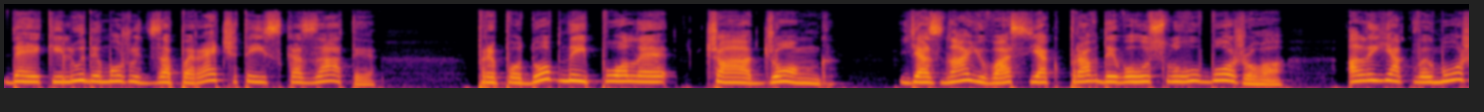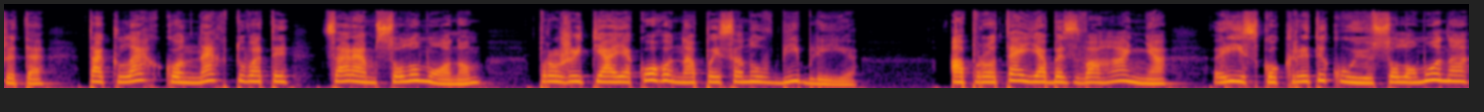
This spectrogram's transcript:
деякі люди можуть заперечити і сказати: Преподобний поле Ча Джонг, я знаю вас як правдивого слугу Божого, але як ви можете так легко нехтувати царем Соломоном, про життя якого написано в Біблії? А проте я без вагання різко критикую Соломона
